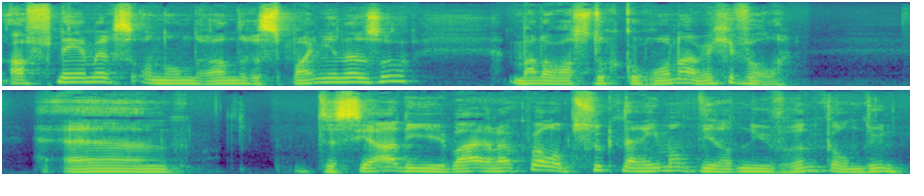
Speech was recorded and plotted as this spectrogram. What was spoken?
afnemers, onder andere Spanje en zo, maar dat was door corona weggevallen. Dus ja, die waren ook wel op zoek naar iemand die dat nu voor hun kon doen.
